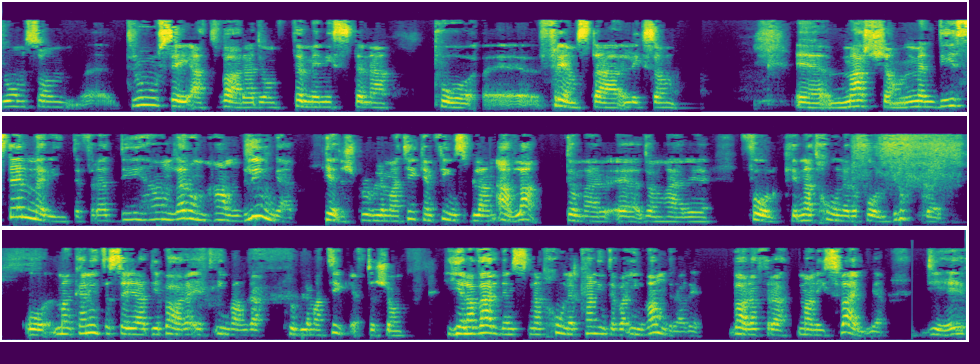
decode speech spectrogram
de som tror sig att vara de feministerna på främsta liksom, eh, marschen. Men det stämmer inte för att det handlar om handlingar. Hedersproblematiken finns bland alla de här, eh, de här eh, folk, nationer och folkgrupper. Och man kan inte säga att det är bara ett invandrarproblematik eftersom hela världens nationer kan inte vara invandrare bara för att man är i Sverige. Det,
